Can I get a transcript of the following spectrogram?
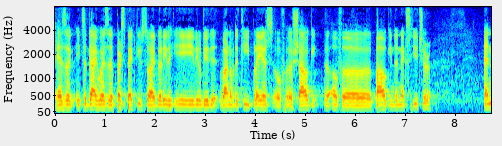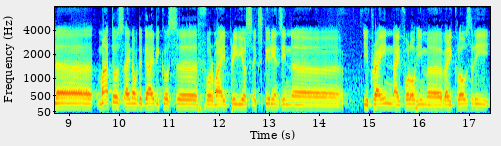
as a, it's a guy who has a perspective, so I believe he will be one of the key players of uh, Schaug, uh, of uh, in the next future. And uh, Matos, I know the guy because uh, for my previous experience in uh, Ukraine, I follow him uh, very closely.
